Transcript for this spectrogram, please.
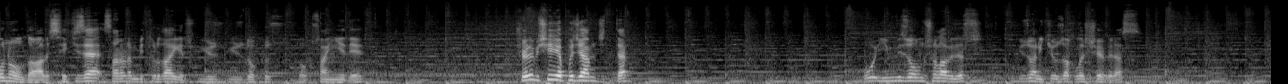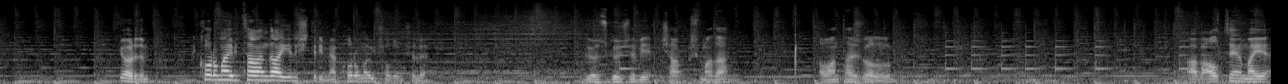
10 oldu abi. 8'e sanırım bir tur daha gelir. 100, 109, 97. Şöyle bir şey yapacağım cidden. Bu inviz olmuş olabilir. 112 uzaklaşıyor biraz. Gördüm. Bir korumayı bir tane daha geliştireyim ya. Koruma 3 olayım şöyle. Göz gözle bir çarpışmada avantajlı olalım. Abi altı elmayı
